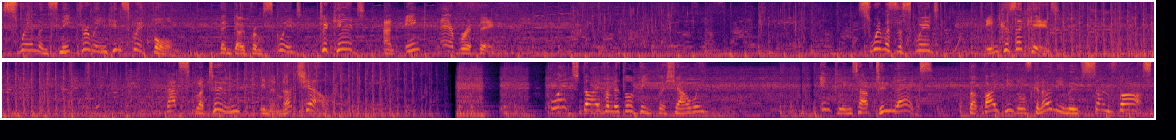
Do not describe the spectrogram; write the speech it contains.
Swim and sneak through ink in squid form. Then go from squid to kid and ink everything. Swim as a squid, ink as a kid. That's Splatoon in a nutshell. Let's dive a little deeper, shall we? Inklings have two legs, but bipedals can only move so fast.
